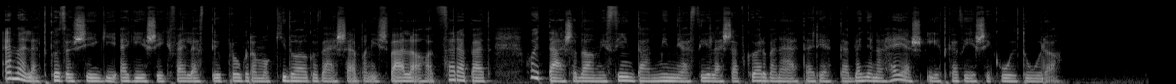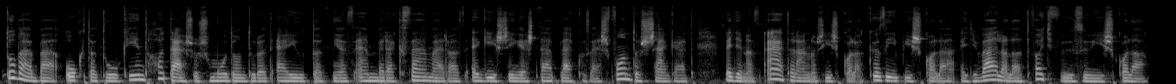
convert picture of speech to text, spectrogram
Emellett közösségi egészségfejlesztő programok kidolgozásában is vállalhat szerepet, hogy társadalmi szinten minél szélesebb körben elterjedtebb legyen a helyes étkezési kultúra. Továbbá oktatóként hatásos módon tudod eljuttatni az emberek számára az egészséges táplálkozás fontosságát, legyen az általános iskola, középiskola, egy vállalat vagy főzőiskola.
